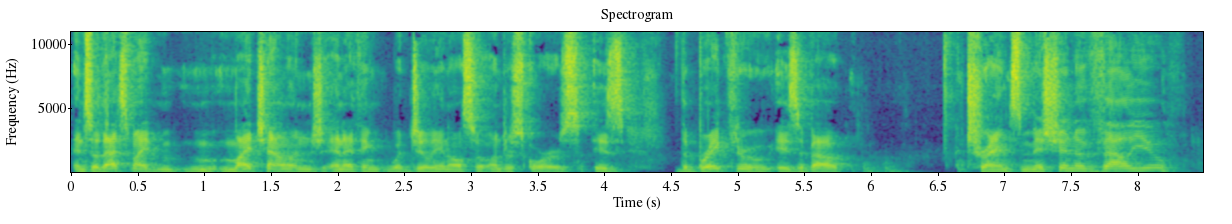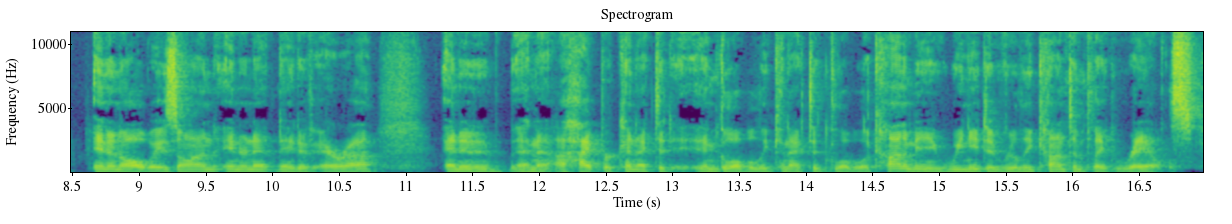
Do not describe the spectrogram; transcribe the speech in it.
And so that's my my challenge, and I think what Gillian also underscores is the breakthrough is about transmission of value in an always on internet native era and in a, in a hyper connected and globally connected global economy, we need to really contemplate rails.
